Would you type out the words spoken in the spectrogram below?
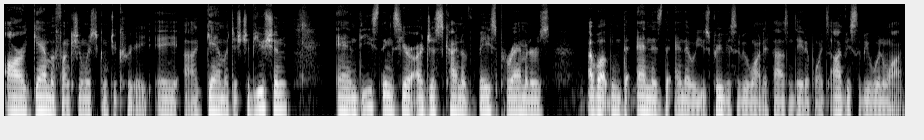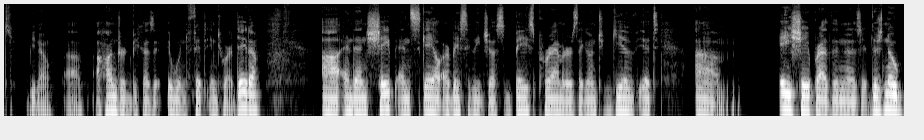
R gamma function, which is going to create a uh, gamma distribution. And these things here are just kind of base parameters. Uh, well, I mean, the n is the n that we used previously. We want a thousand data points. Obviously, we wouldn't want, you know, uh, a uh, hundred because it, it wouldn't fit into our data. Uh, and then shape and scale are basically just base parameters that are going to give it um, a shape rather than another shape. There's no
